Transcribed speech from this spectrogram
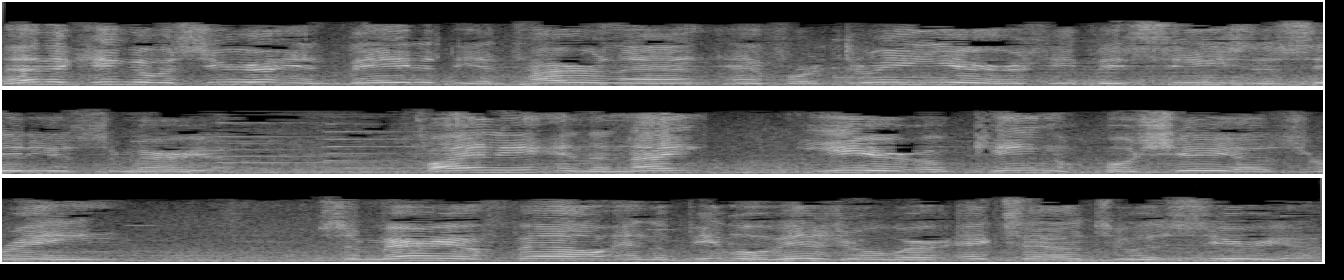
Then the king of Assyria invaded the entire land, and for three years he besieged the city of Samaria. Finally, in the ninth year of King Hosea's reign, Samaria fell, and the people of Israel were exiled to Assyria.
